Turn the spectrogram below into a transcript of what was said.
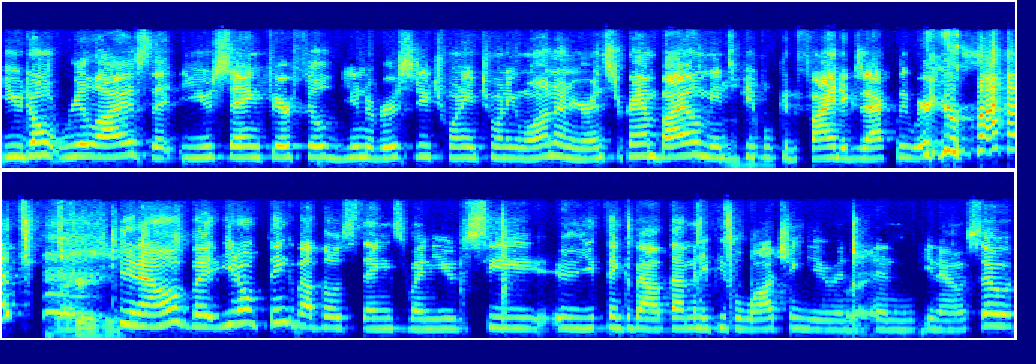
you don't realize that you saying Fairfield University 2021 on your Instagram bio means mm-hmm. people can find exactly where you're at. Crazy. You know, but you don't think about those things when you see you think about that many people watching you and right. and you know, so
